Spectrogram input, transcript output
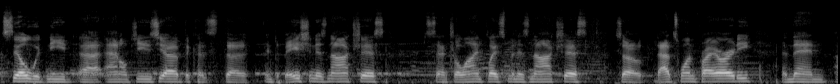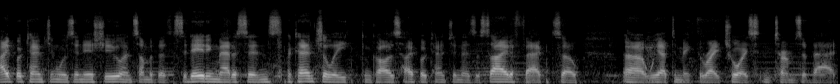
still would need uh, analgesia because the intubation is noxious, central line placement is noxious, so that's one priority. And then hypotension was an issue, and some of the sedating medicines potentially can cause hypotension as a side effect, so uh, we had to make the right choice in terms of that.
